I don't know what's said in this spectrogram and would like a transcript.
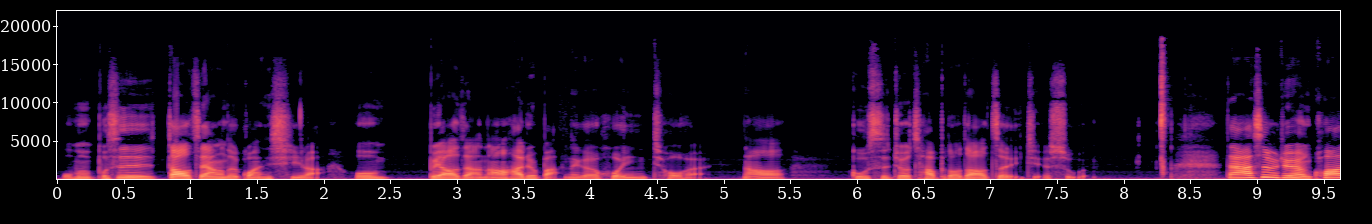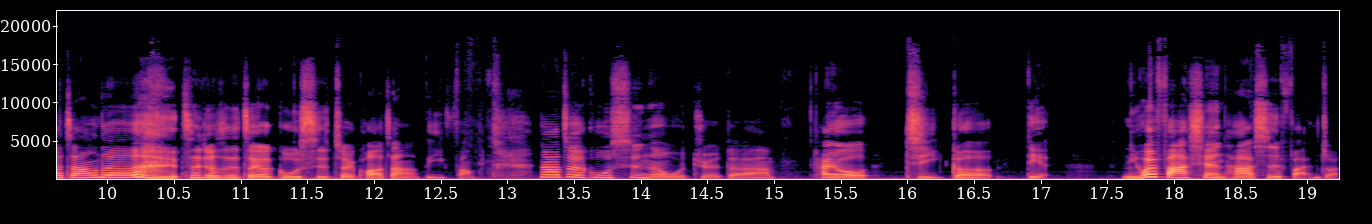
我们不是到这样的关系啦，我们不要这样。”然后他就把那个婚姻求回来，然后故事就差不多到这里结束了。大家是不是觉得很夸张呢？这就是这个故事最夸张的地方。那这个故事呢，我觉得啊，它有几个点，你会发现它是反转。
